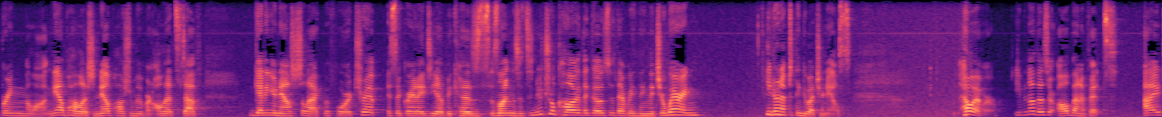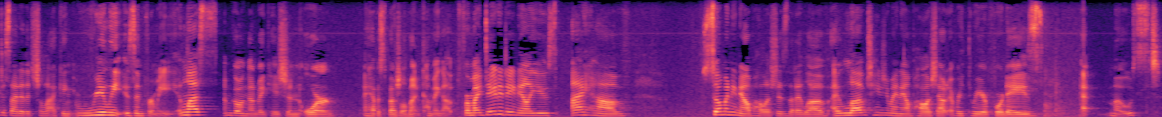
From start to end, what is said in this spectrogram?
bring along nail polish and nail polish remover and all that stuff getting your nails shellacked before a trip is a great idea because as long as it's a neutral color that goes with everything that you're wearing, you don't have to think about your nails. However, even though those are all benefits, I decided that shellacking really isn't for me, unless I'm going on vacation or I have a special event coming up. For my day-to-day -day nail use, I have so many nail polishes that I love. I love changing my nail polish out every three or four days at most.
